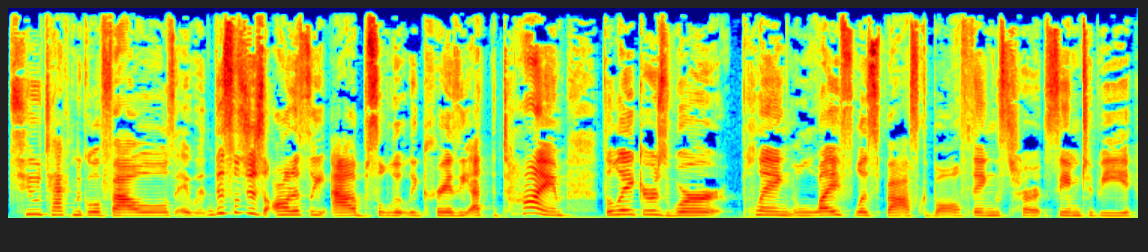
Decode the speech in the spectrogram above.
two technical fouls. It, this was just honestly absolutely crazy. At the time, the Lakers were playing lifeless basketball. Things ter- seemed to be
